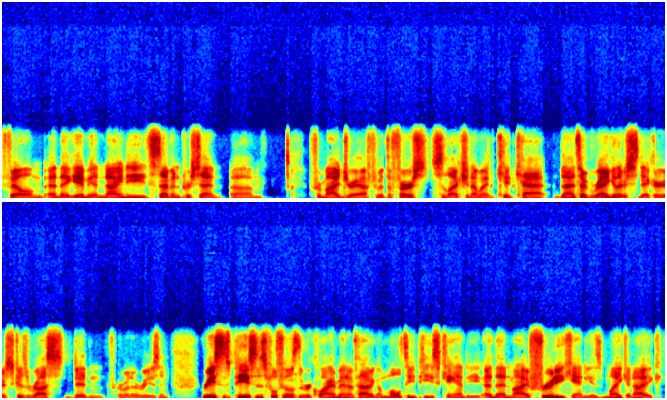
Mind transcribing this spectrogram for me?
film, and they gave me a 97% um, for my draft. With the first selection, I went Kit Kat. Then I took regular Snickers because Russ didn't for whatever reason. Reese's Pieces fulfills the requirement of having a multi-piece candy, and then my fruity candy is Mike and Ike.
